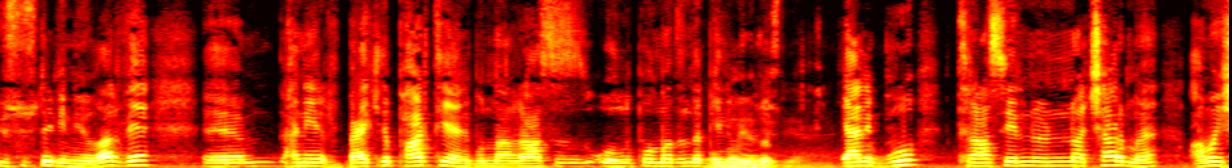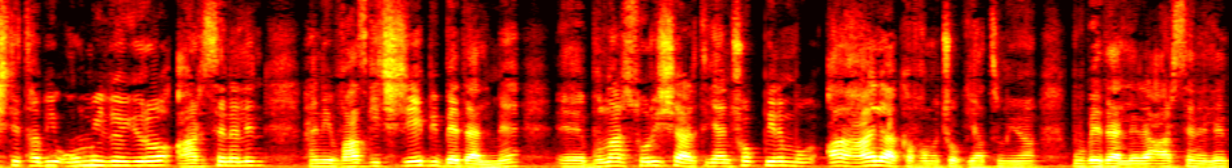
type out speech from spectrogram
Üst üste biniyorlar ve e, hani belki de parti yani bundan rahatsız olup olmadığını da bilmiyoruz. Yani. Yani bu transferin önünü açar mı? Ama işte tabii 10 milyon euro Arsenal'in hani vazgeçeceği bir bedel mi? Ee, bunlar soru işareti. Yani çok benim a- hala kafama çok yatmıyor bu bedelleri Arsenal'in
